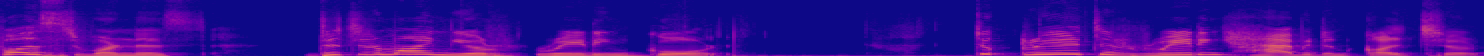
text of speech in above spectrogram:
First one is determine your reading goal. To create a reading habit and culture,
